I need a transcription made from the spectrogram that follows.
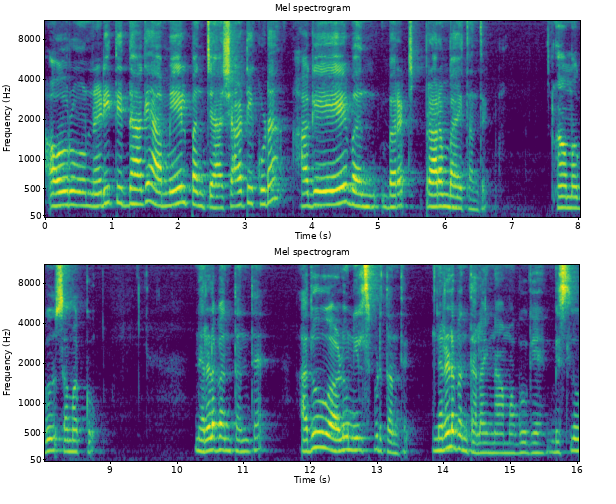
ಅವರು ನಡೀತಿದ್ದ ಹಾಗೆ ಆ ಮೇಲ್ಪಂಚ ಆ ಶಾಟಿ ಕೂಡ ಹಾಗೇ ಬಂದು ಬರಕ್ಕೆ ಪ್ರಾರಂಭ ಆಯ್ತಂತೆ. ಆ ಮಗು ಸಮಕ್ಕು. ನೆರಳು ಬಂತಂತೆ. ಅದು ಅಳು ನಿಲ್ಲಿಸ್ಬಿಡ್ತಂತೆ ನೆರಳು ಬಂತಲ್ಲ ಇನ್ನು ಆ ಮಗುಗೆ? ಬಿಸಿಲು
